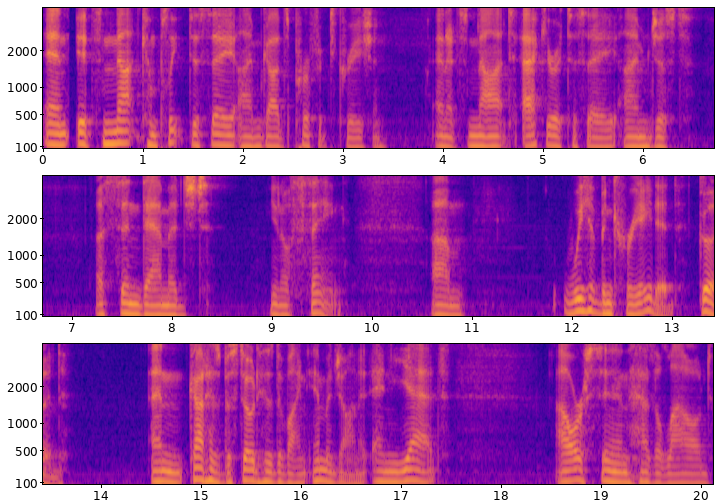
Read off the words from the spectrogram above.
And it's not complete to say I'm God's perfect creation. And it's not accurate to say I'm just a sin damaged, you know, thing. Um, we have been created good, and God has bestowed His divine image on it, and yet our sin has allowed,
